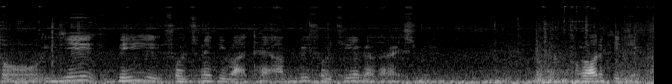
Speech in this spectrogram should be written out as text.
तो ये भी सोचने की बात है। आप भी सोचिएगा ज़रा इसमें। गौर कीजिएगा।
